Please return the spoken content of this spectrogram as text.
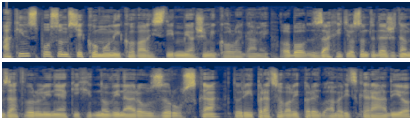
Akým způsobem jste komunikovali s tými vašimi kolegami? Lebo zachytil som teda, že tam zatvorili nejakých novinárov z Ruska, ktorí pracovali pre americké rádio,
